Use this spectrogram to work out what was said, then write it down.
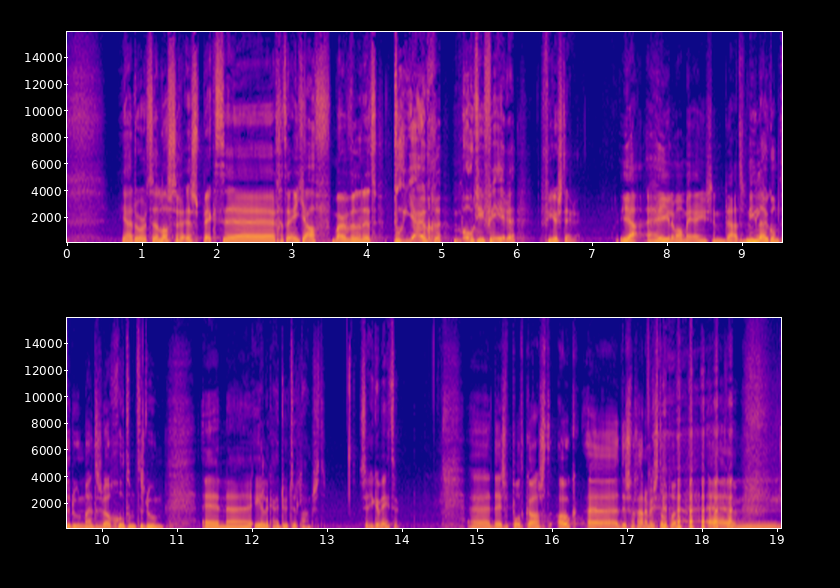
Ja, door het eh, lastige aspect eh, gaat er eentje af. Maar we willen het toejuichen, motiveren. Vier sterren. Ja, helemaal mee eens inderdaad. Het is niet leuk om te doen, maar het is wel goed om te doen. En eh, eerlijkheid duurt het langst. Zeker weten. Deze podcast ook, dus we gaan ermee stoppen. Ehm,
